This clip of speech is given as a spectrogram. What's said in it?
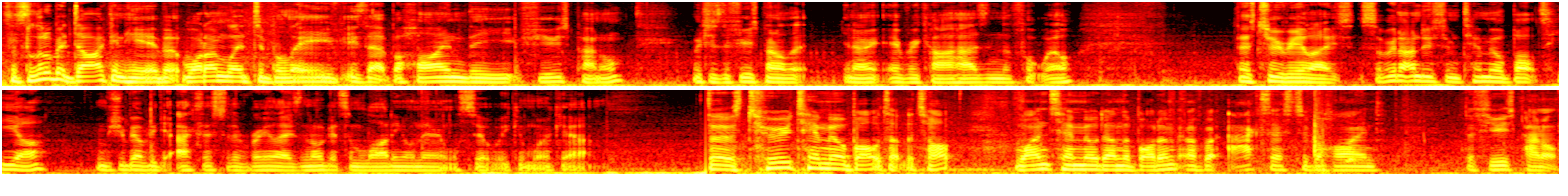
So it's a little bit dark in here, but what I'm led to believe is that behind the fuse panel, which is the fuse panel that you know every car has in the footwell, there's two relays. So we're gonna undo some 10 mil bolts here, and we should be able to get access to the relays, and I'll get some lighting on there, and we'll see what we can work out. So there's two 10 mil bolts up the top, one 10 mil down the bottom, and I've got access to behind the fuse panel.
